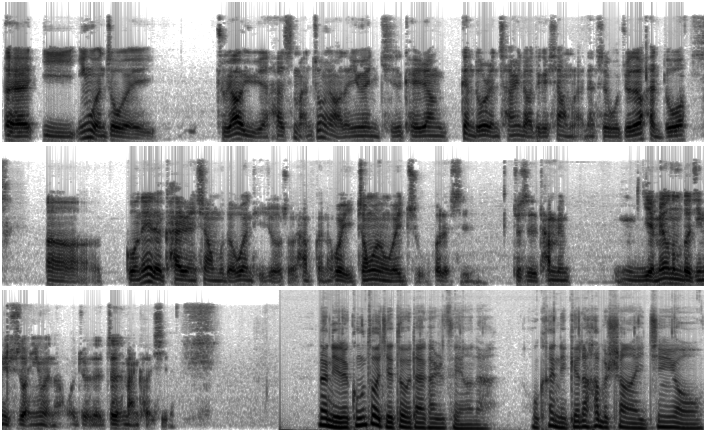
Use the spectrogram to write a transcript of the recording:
呃，以英文作为主要语言还是蛮重要的，因为你其实可以让更多人参与到这个项目来。但是我觉得很多呃国内的开源项目的问题就是说，他们可能会以中文为主，或者是就是他们嗯也没有那么多精力去做英文呢。我觉得这是蛮可惜的。那你的工作节奏大概是怎样的？我看你 GitHub 上已经有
